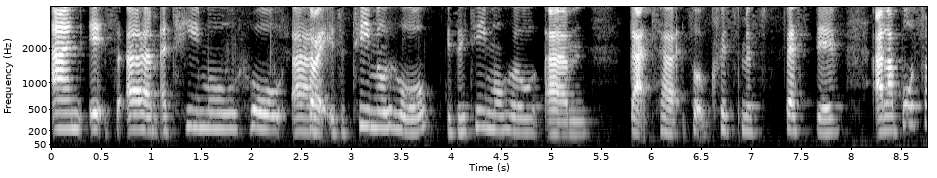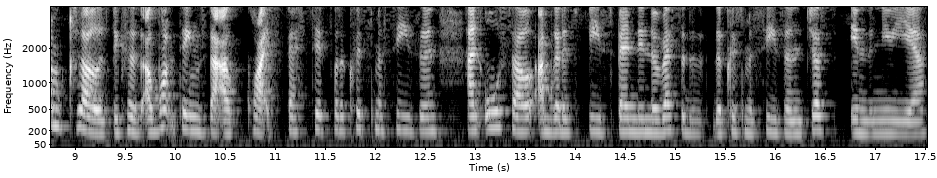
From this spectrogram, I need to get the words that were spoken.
and it's um, a Temu haul. Uh, sorry, it's a Temu haul. It's a Temu haul um, that uh, sort of Christmas festive. And I bought some clothes because I want things that are quite festive for the Christmas season. And also, I'm going to be spending the rest of the, Christmas season just in the new year.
